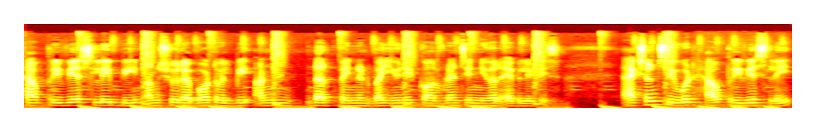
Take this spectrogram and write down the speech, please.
have previously been unsure about will be underpinned by unique confidence in your abilities. Actions you would have previously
